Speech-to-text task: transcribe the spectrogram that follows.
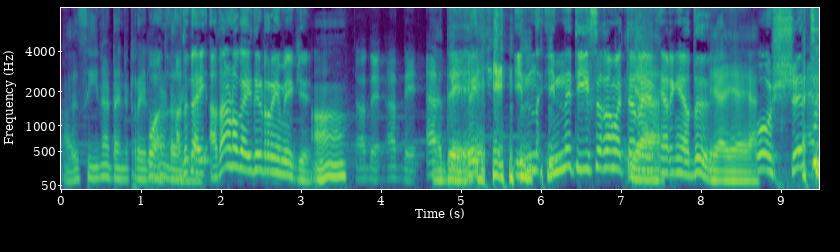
അത് സീനാട്ടോ അതിന്റെ ട്രെയിലർ അത് അത് അതാണോ കൈതിയുടെ റീമേക്ക്? ആ. അതെ അതെ അതെ. ഇന്ന് ഇന്ന് ടീച്ചറ മറ്റേ ഇറങ്ങി അത്. ഓ ഷിറ്റ്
